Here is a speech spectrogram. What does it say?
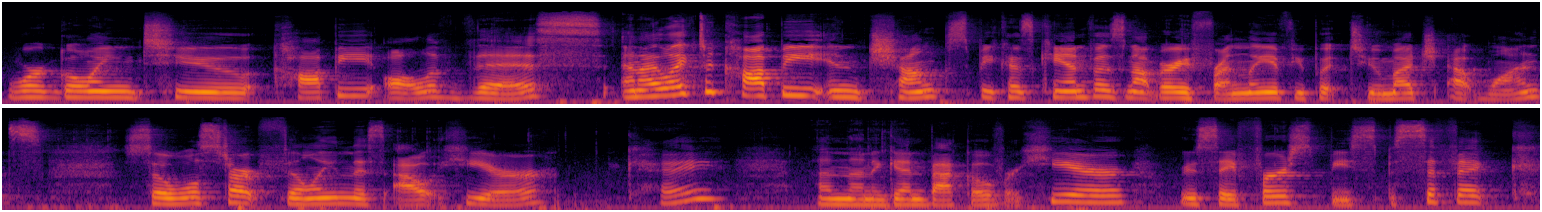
we're going to copy all of this. And I like to copy in chunks because Canva is not very friendly if you put too much at once. So we'll start filling this out here. Okay. And then again, back over here, we're gonna say first, be specific.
